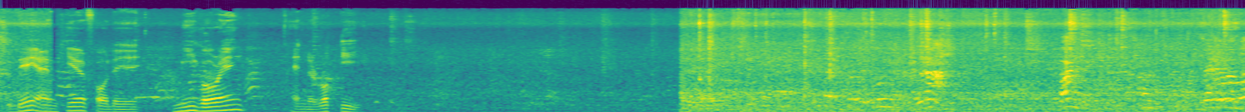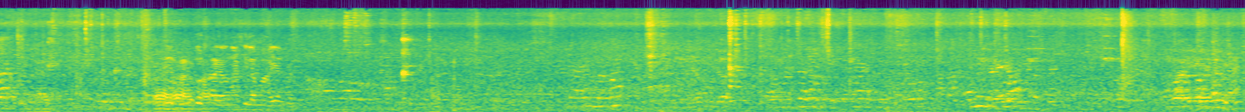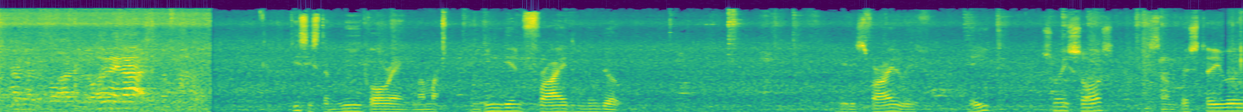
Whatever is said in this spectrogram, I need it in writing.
today I'm here for the mee goreng and the roti. Ayam. This is the mee goreng mamak, an Indian fried noodle. It is fried with egg, soy sauce, some vegetable,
